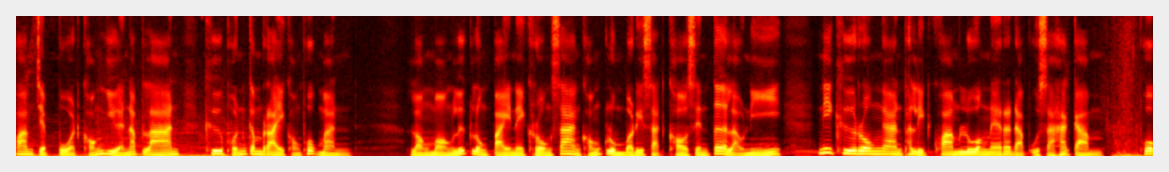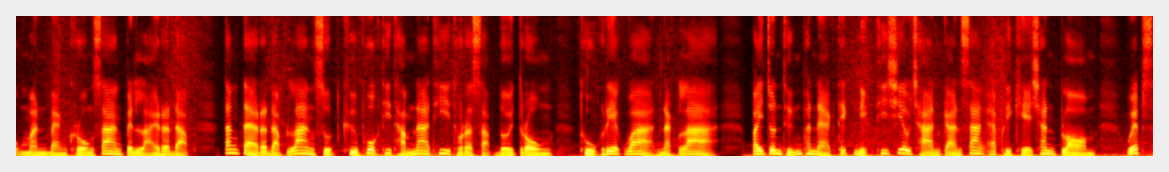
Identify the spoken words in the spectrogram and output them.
ความเจ็บปวดของเหยื่อนับล้าน คือผลกำไรของพวกมัน ลองมองลึกลงไปในโครงสร้างของกลุ่มบริษัท call center เหล่านี้ นี่คือโรงงานผลิตความลวงในระดับอุตสาหกรรม พวกมันแบ่งโครงสร้างเป็นหลายระดับตั้งแต่ระดับล่างสุดคือพวกที่ทำหน้าที่โทรศัพท์โดยตรง ถูกเรียกว่านักล่า ไปจนถึงแผนกเทคนิคที่เชี่ยวชาญการสร้างแอปพลิเคชันปลอม เว็บไซ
